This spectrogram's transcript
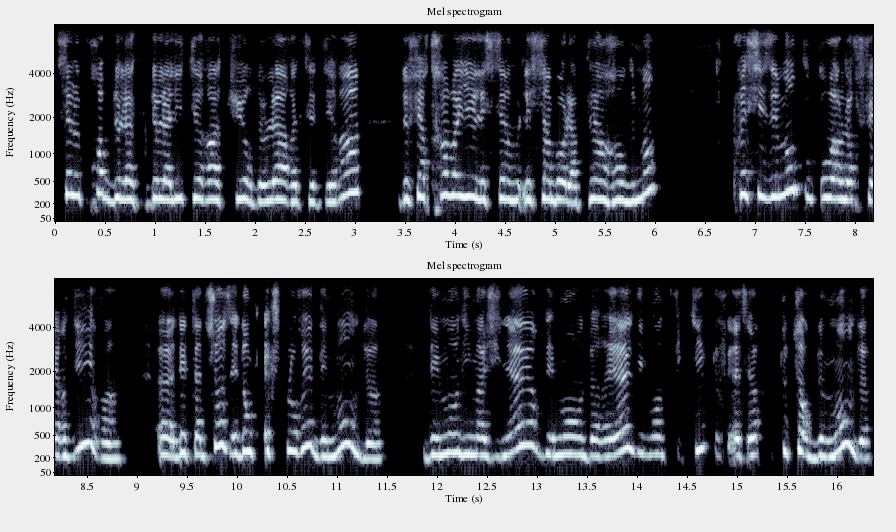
c'est le propre de la, de la littérature, de l'art, etc., de faire travailler les, les, symboles à plein rendement, précisément pour pouvoir leur faire dire des tas de choses et donc explorer des mondes, des mondes imaginaires, des mondes réels, des mondes fictifs, toutes sortes de mondes.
